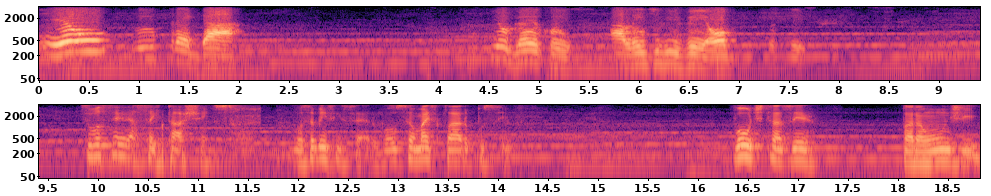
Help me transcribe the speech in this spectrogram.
Eu me entregar, o que eu ganho com isso? Além de viver, óbvio, eu sei. Se você aceitar, Shenson, vou ser bem sincero, vou ser o mais claro possível. Vou te trazer para onde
